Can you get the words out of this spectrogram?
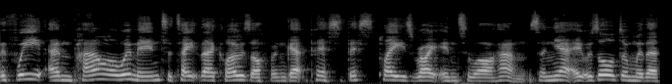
if we empower women to take their clothes off and get pissed, this plays right into our hands. And yet it was all done with a,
